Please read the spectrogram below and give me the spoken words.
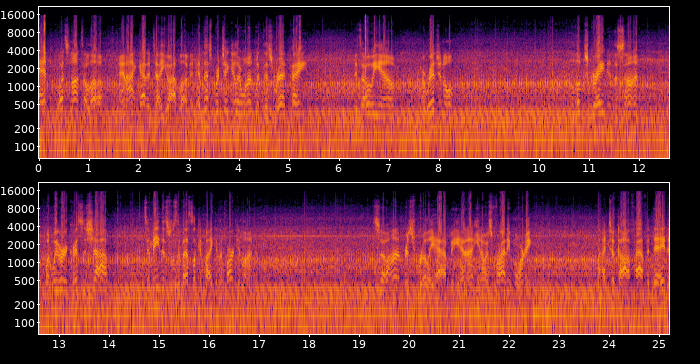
and what's not to love? And I gotta tell you, I love it. And this particular one with this red paint, it's OEM, original, looks great in the sun when we were at Chris's shop, to me this was the best looking bike in the parking lot. So I'm just really happy. And I, you know, it's Friday morning. I took off half a day to,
